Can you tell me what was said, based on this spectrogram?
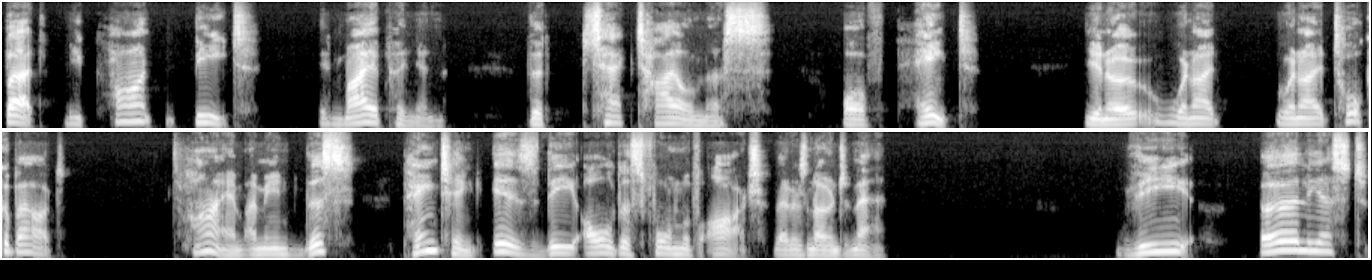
But you can't beat in my opinion, the tactileness of paint. You know, when I when I talk about time, I mean this painting is the oldest form of art that is known to man. The earliest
